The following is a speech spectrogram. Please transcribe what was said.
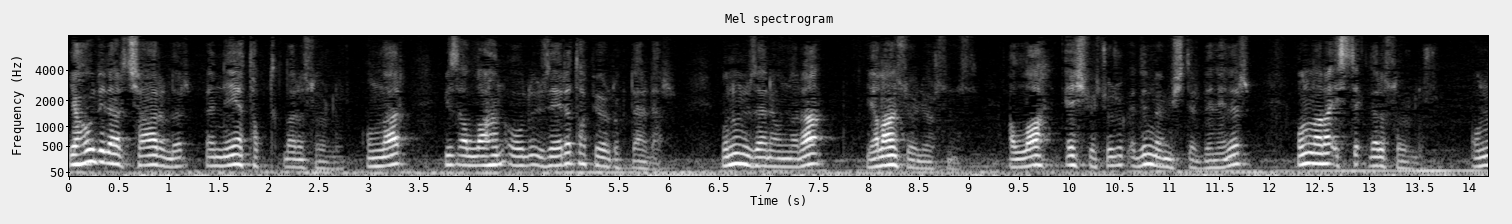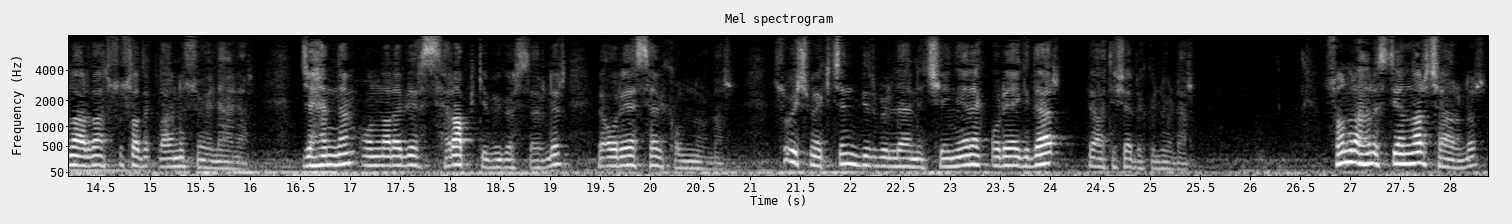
Yahudiler çağrılır ve neye taptıkları sorulur. Onlar biz Allah'ın oğlu Üzeyr'e tapıyorduk derler. Bunun üzerine onlara yalan söylüyorsunuz. Allah eş ve çocuk edinmemiştir denilir. Onlara istekleri sorulur. Onlar da susadıklarını söylerler. Cehennem onlara bir serap gibi gösterilir ve oraya sevk olunurlar. Su içmek için birbirlerini çiğneyerek oraya gider ve ateşe dökülürler. Sonra Hristiyanlar çağrılır.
